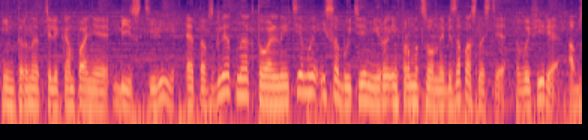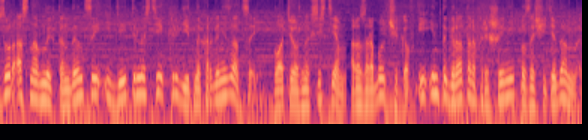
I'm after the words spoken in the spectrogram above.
Интернет-телекомпания Biz TV – это взгляд на актуальные темы и события мира информационной безопасности. В эфире обзор основных тенденций и деятельности кредитных организаций, платежных систем, разработчиков и интеграторов решений по защите данных.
